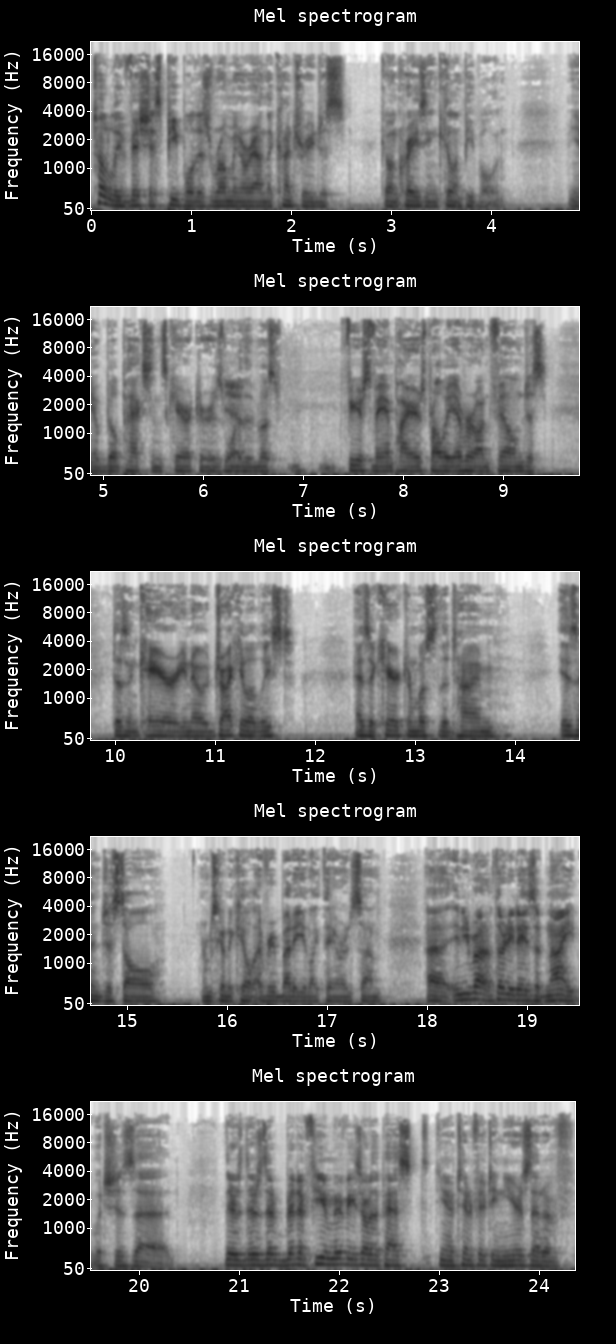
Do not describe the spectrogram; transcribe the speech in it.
totally vicious people just roaming around the country, just going crazy and killing people. And you know, Bill Paxton's character is one of the most fierce vampires probably ever on film. Just doesn't care. You know, Dracula at least as a character most of the time isn't just all I'm just going to kill everybody like they are in some. Uh, and you brought up Thirty Days of Night, which is uh, there's there's there been a few movies over the past you know ten or fifteen years that have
